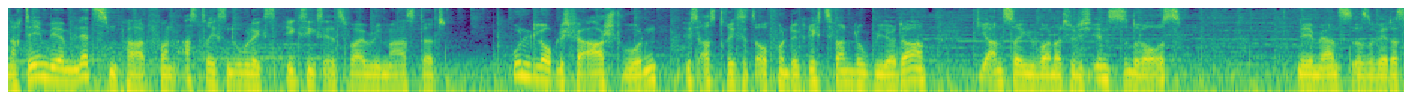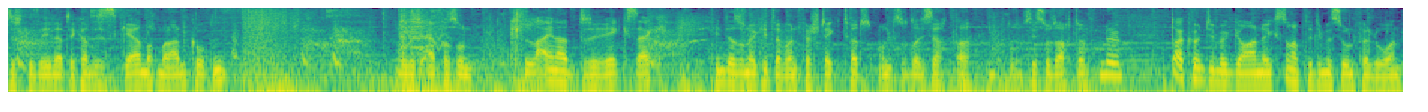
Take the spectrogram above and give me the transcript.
Nachdem wir im letzten Part von Asterix und Obelix XXL2 Remastered unglaublich verarscht wurden, ist Asterix jetzt auch von der Gerichtsverhandlung wieder da. Die Anzeige war natürlich instant raus. Ne, im Ernst, also wer das nicht gesehen hat, der kann sich das gerne nochmal angucken. Wo sich einfach so ein kleiner Drecksack hinter so einer Gitterwand versteckt hat und so, ich dachte, sich so dachte, nö, da könnt ihr mir gar nichts, dann habt ihr die Mission verloren.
